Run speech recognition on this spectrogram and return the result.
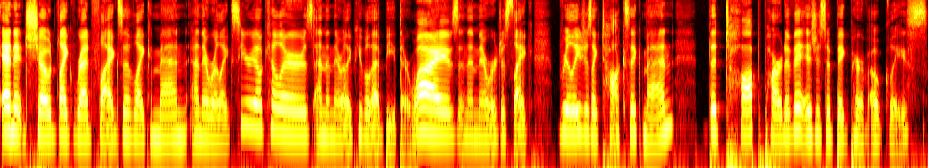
and it showed like red flags of like men and there were like serial killers and then there were like people that beat their wives and then there were just like really just like toxic men. The top part of it is just a big pair of Oakleys.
